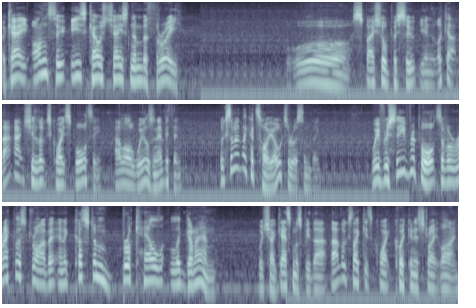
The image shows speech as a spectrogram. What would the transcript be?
Okay, on to East Coast Chase number three. Ooh. Oh, special pursuit unit. Look at that. That actually looks quite sporty. Alloy wheels and everything. Looks a bit like a Toyota or something. We've received reports of a reckless driver in a custom Bruckell LeGran, which I guess must be that. That looks like it's quite quick in a straight line.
